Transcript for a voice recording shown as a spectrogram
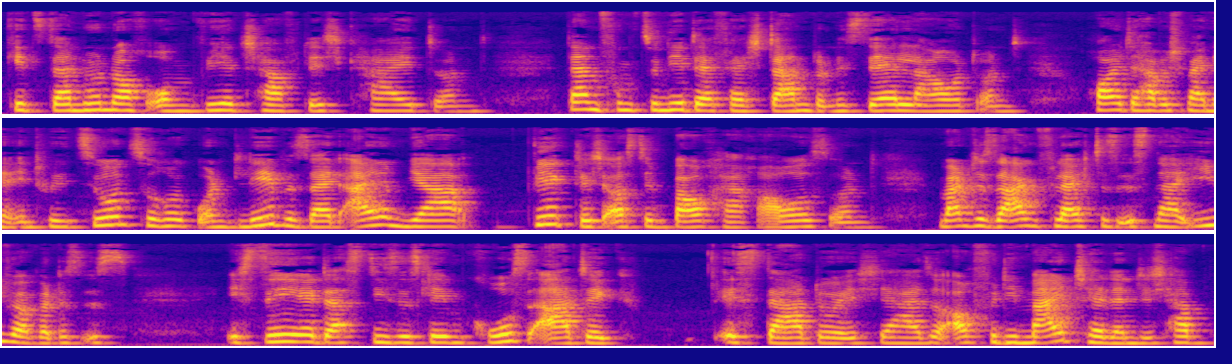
geht's da nur noch um Wirtschaftlichkeit und dann funktioniert der Verstand und ist sehr laut und heute habe ich meine Intuition zurück und lebe seit einem Jahr wirklich aus dem Bauch heraus und manche sagen vielleicht, das ist naiv, aber das ist, ich sehe, dass dieses Leben großartig ist dadurch, ja, also auch für die My Challenge. Ich habe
